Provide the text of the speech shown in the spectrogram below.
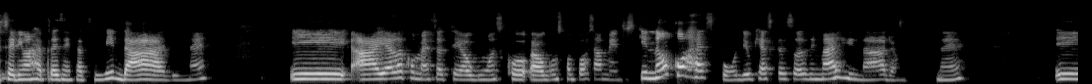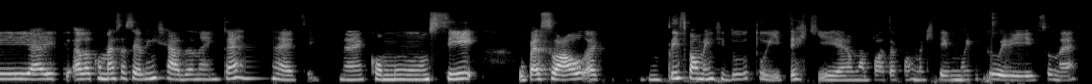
seria uma representatividade, né? E aí ela começa a ter algumas, alguns comportamentos que não correspondem ao que as pessoas imaginaram, né? E aí ela começa a ser linchada na internet, né? Como se o pessoal, é, principalmente do Twitter, que é uma plataforma que tem muito isso, né?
